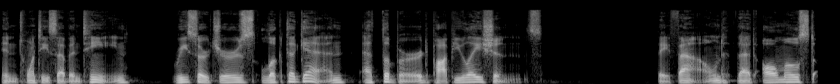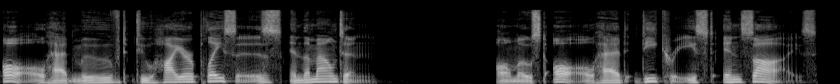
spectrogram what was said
In 2017, researchers looked again at the bird populations. They found that almost all had moved to higher places in the mountain. Almost all had decreased in size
